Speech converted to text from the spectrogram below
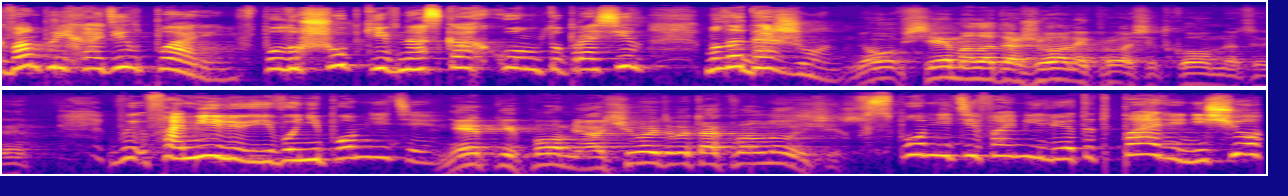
к вам приходил парень в полушубке и в носках комнату просил молодожен. Ну, все молодожены просят комнаты. Вы фамилию его не помните? Нет, не помню. А чего это вы так волнуетесь? Вспомните фамилию. Этот парень еще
